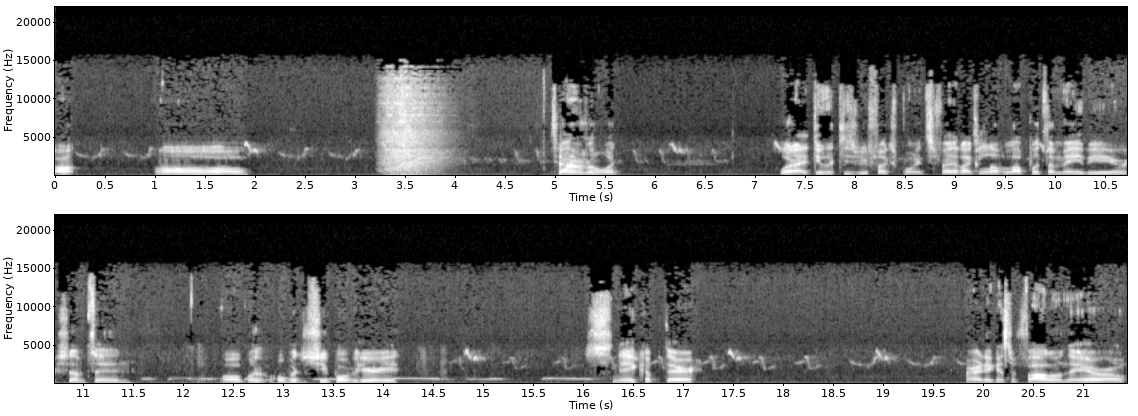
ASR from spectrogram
Oh. Oh. So I don't know what what I do with these reflex points. If I like level up with them maybe or something. Oh, a whole bunch of sheep over here, eh? Snake up there. Alright, I guess I'm following the arrow.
